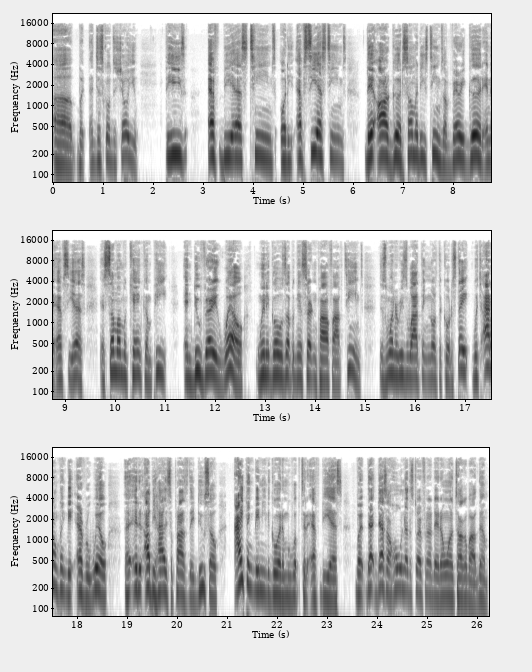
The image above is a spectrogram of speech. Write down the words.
Uh, but that just goes to show you these FBS teams or the FCS teams. They are good. Some of these teams are very good in the FCS, and some of them can compete and do very well when it goes up against certain Power Five teams. This is one of the reasons why I think North Dakota State, which I don't think they ever will, uh, it, I'll be highly surprised if they do so. I think they need to go ahead and move up to the FBS, but that that's a whole nother story for another day. I don't want to talk about them.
